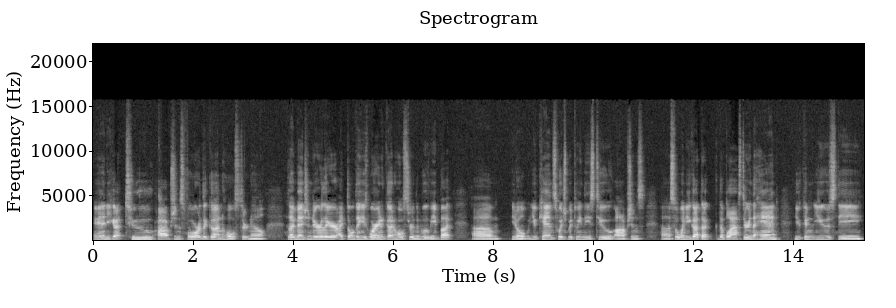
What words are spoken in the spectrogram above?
And you got two options for the gun holster. Now, as I mentioned earlier, I don't think he's wearing a gun holster in the movie, but um, you know you can switch between these two options. Uh, so when you got the, the blaster in the hand, you can use the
